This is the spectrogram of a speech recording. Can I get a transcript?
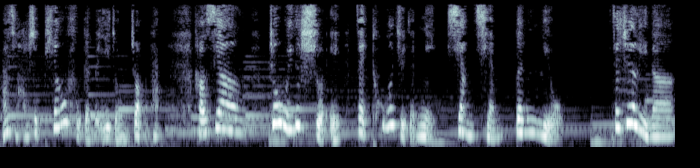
而且还是漂浮着的一种状态，好像周围的水在托举着你向前奔流。在这里呢，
